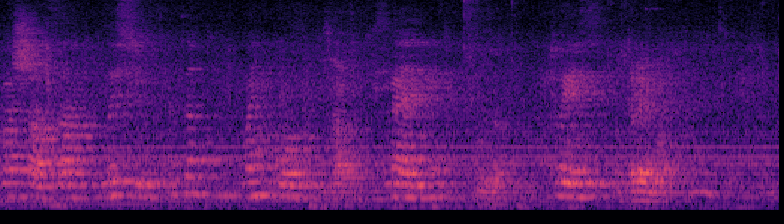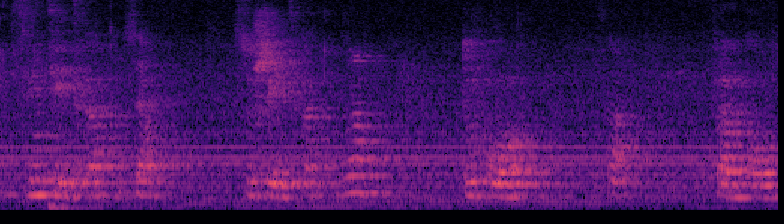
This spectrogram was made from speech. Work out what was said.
Кваша, за, Лисюк, Манько, Мельник, Плис, Отримав. Свінціцька, За. Сушицька, За. Туркова, За. Франков,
